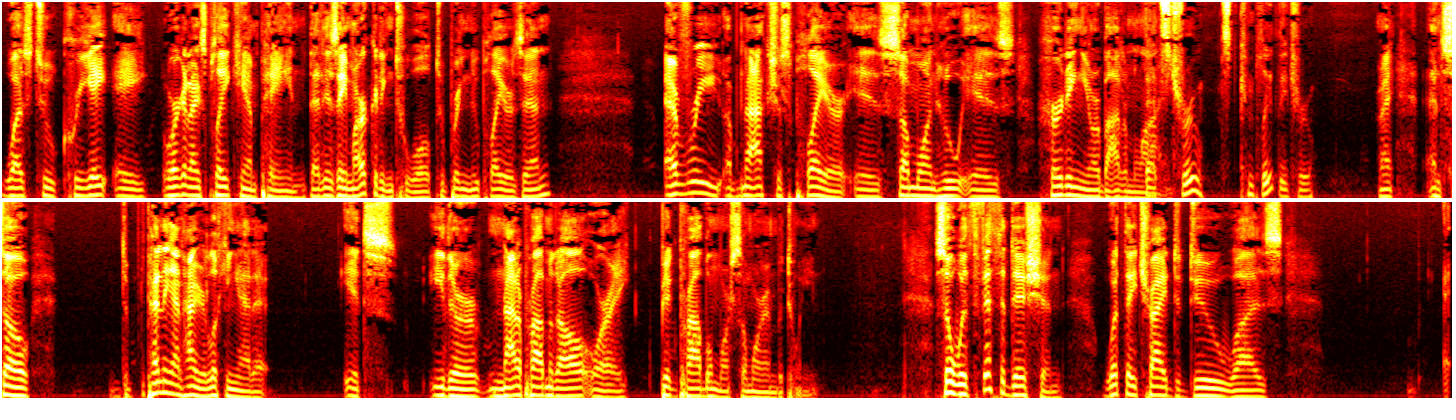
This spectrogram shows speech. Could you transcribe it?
was to create a organized play campaign that is a marketing tool to bring new players in, every obnoxious player is someone who is hurting your bottom line That's true. It's completely true. right? And so, depending on how you're looking at it, it's either not a problem at all, or a big problem, or somewhere in between. So, with fifth edition, what they tried to do was eh,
